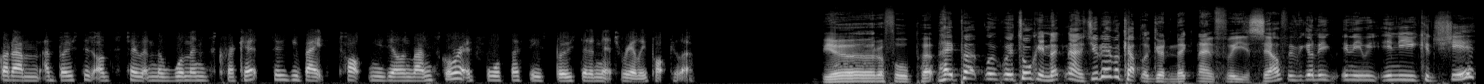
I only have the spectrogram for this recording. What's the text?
got um, a boosted odds too in the women's cricket. Suzie Bates, top New Zealand run scorer at 450 is boosted, and that's really popular. Beautiful, Pip. Hey, Pip, we're, we're talking nicknames. You'd have a couple of good nicknames for yourself. Have you got any, any, any you could share?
